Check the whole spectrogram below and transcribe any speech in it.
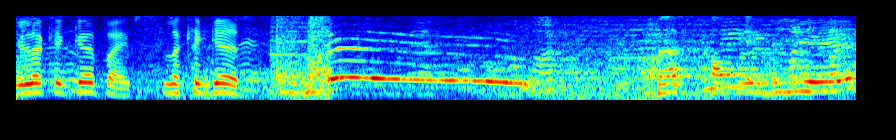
You're looking good, babes. Looking good. Best couple of the year.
